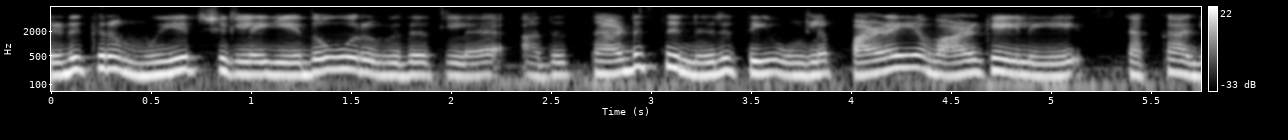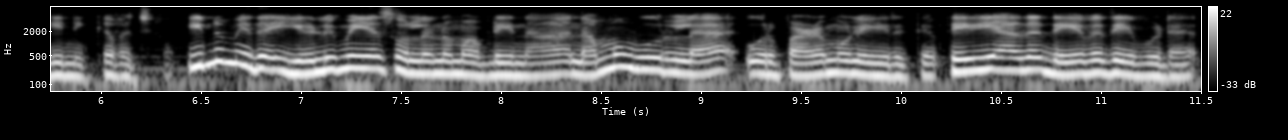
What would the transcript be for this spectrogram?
எடுக்கிற முயற்சிகளை ஏதோ ஒரு விதத்துல அது தடுத்து நிறுத்தி உங்களை பழைய வாழ்க்கையிலேயே ஸ்டக் ஆகி நிக்க வச்சிடும் இன்னும் இதை எளிமையா சொல்லணும் அப்படின்னா நம்ம ஊர்ல ஒரு பழமொழி இருக்கு. தெரியாத தேவதை விட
